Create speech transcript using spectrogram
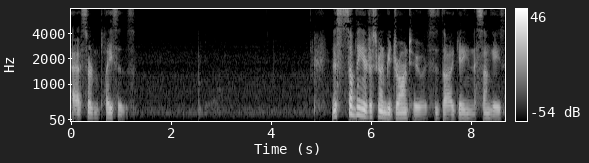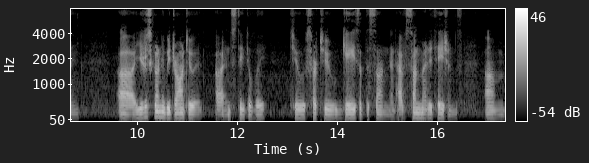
at certain places, this is something you're just going to be drawn to. This is uh, getting into sun gazing. Uh, you're just going to be drawn to it uh, instinctively to start to gaze at the sun and have sun meditations, um,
